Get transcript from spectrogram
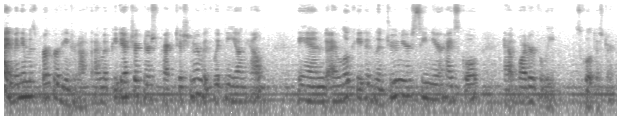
Hi, my name is Brooke Raveendranath. I'm a pediatric nurse practitioner with Whitney Young Health, and I'm located in the junior senior high school at Watervliet School District.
